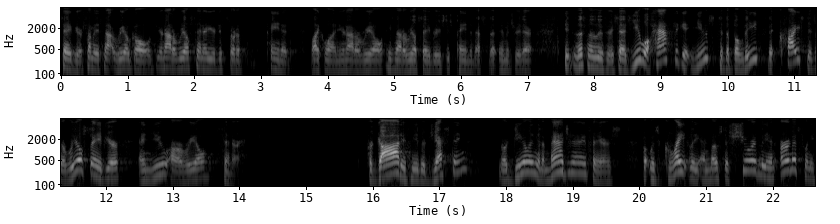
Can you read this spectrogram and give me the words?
Savior, somebody that's not real gold. You're not a real sinner. You're just sort of painted like one. You're not a real, he's not a real Savior. He's just painted. That's the imagery there. He, listen to Luther. He says, you will have to get used to the belief that Christ is a real Savior and you are a real sinner. For God is neither jesting nor dealing in imaginary affairs, but was greatly and most assuredly in earnest when he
